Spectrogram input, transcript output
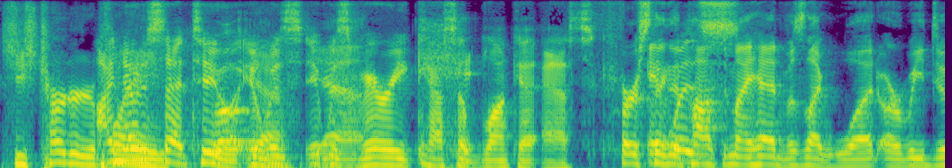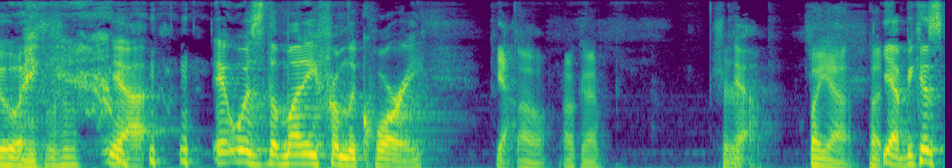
she's chartered a I plane. I noticed that too. Well, it yeah. was it was very Casablanca esque. First It thing that was- popped in my head was like, "What are we doing?" Mm-hmm. Yeah, it was the money from the quarry. Yeah. Oh, okay, sure. Yeah. But yeah, but Yeah, because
